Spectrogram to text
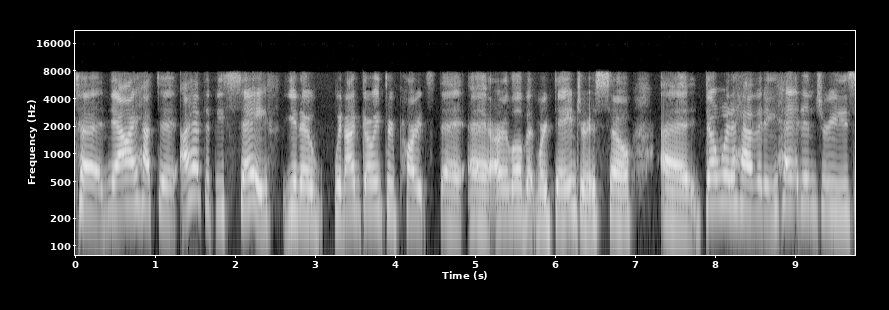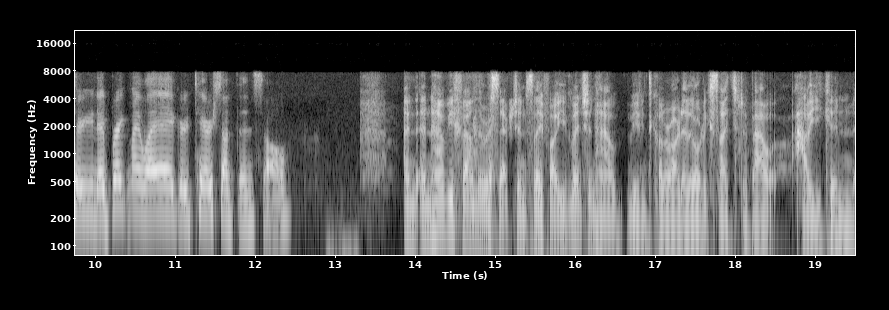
to now i have to i have to be safe you know when i'm going through parts that uh, are a little bit more dangerous. So uh, don't want to have any head injuries or you know break my leg or tear something so. And and how have you found the reception so far? You've mentioned how moving to colorado they're all excited about how you can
